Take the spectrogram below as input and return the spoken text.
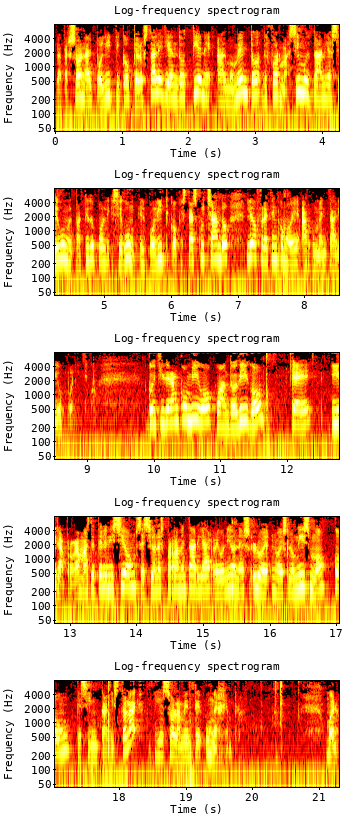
la persona, el político que lo está leyendo, tiene al momento, de forma simultánea, según el, partido según el político que está escuchando, le ofrecen como ve argumentario político. Coincidirán conmigo cuando digo que ir a programas de televisión, sesiones parlamentarias, reuniones, no es lo mismo con que sin Calisto. Y es solamente un ejemplo. Bueno,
